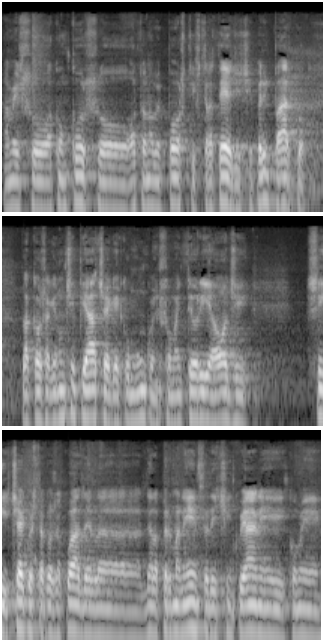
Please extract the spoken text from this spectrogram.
ha messo a concorso 8-9 posti strategici per il parco, la cosa che non ci piace è che comunque, insomma, in teoria oggi sì, c'è questa cosa qua della, della permanenza dei cinque anni come,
